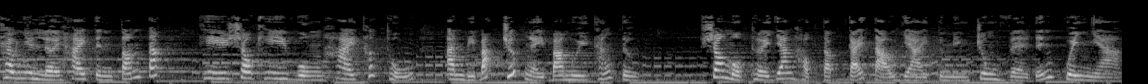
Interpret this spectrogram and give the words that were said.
Theo như lời hai tình tóm tắt, thì sau khi vùng hai thất thủ, anh bị bắt trước ngày 30 tháng 4. Sau một thời gian học tập cải tạo dài từ miền Trung về đến quê nhà.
